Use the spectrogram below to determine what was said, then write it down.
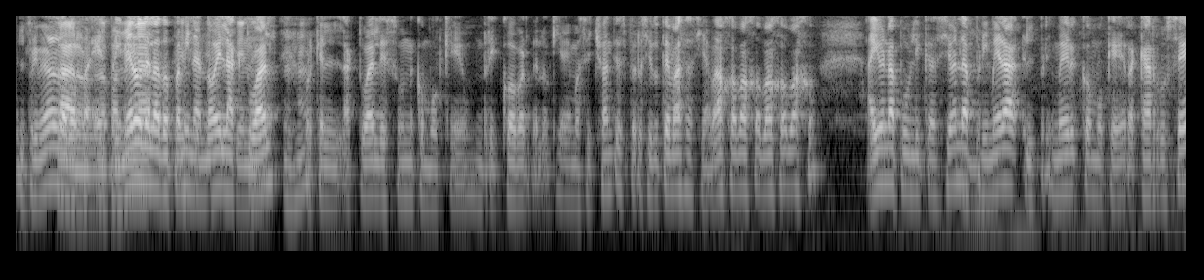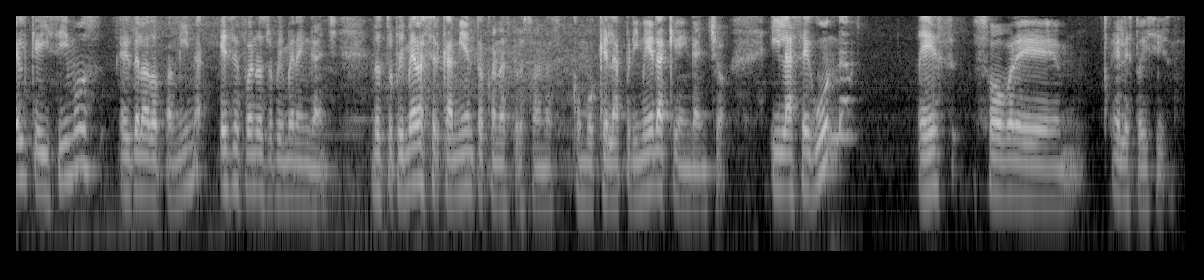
El primero, de, la el primero de la dopamina, no el actual, porque el actual es un como que un recover de lo que ya hemos hecho antes, pero si tú te vas hacia abajo, abajo, abajo, abajo, hay una publicación, la primera, el primer como que carrusel que hicimos es de la dopamina, ese fue nuestro primer enganche, nuestro primer acercamiento con las personas, como que la primera que enganchó. Y la segunda es sobre el estoicismo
